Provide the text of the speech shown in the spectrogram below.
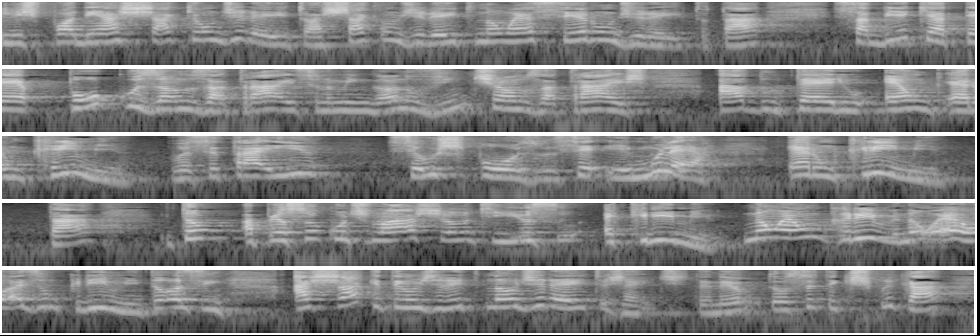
eles podem achar que é um direito. Achar que é um direito não é ser um direito, tá? Sabia que até poucos anos atrás, se não me engano, 20 anos atrás, adultério é um, era um crime? Você trair seu esposo, você, e mulher, era um crime, tá? Então, a pessoa continuar achando que isso é crime. Não é um crime, não é mais um crime. Então, assim, achar que tem um direito não é um direito, gente, entendeu? Então, você tem que explicar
